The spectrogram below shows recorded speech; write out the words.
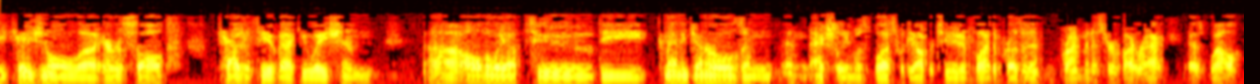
the occasional uh, air assault, casualty evacuation, uh, all the way up to the commanding generals and, and actually was blessed with the opportunity to fly the president and prime minister of Iraq as well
